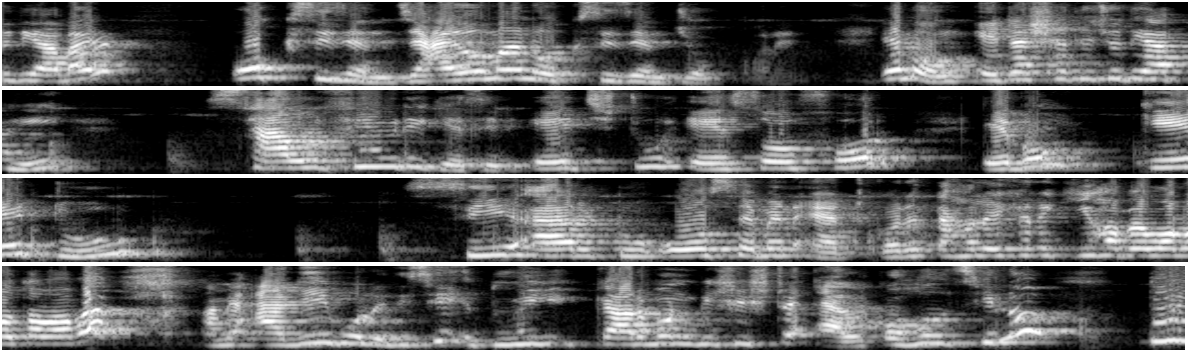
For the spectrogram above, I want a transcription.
যদি আবার অক্সিজেন জায়মান অক্সিজেন যোগ করেন, এবং এটার সাথে যদি আপনি sulphuric H two S O four এবং K two C R two O seven add করেন, তাহলে এখানে কি হবে বলো তো বাবা? আমি আগেই বলে দিছি, দুই কার্বন বিশিষ্ট অ্যালকোহল ছিল, দুই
